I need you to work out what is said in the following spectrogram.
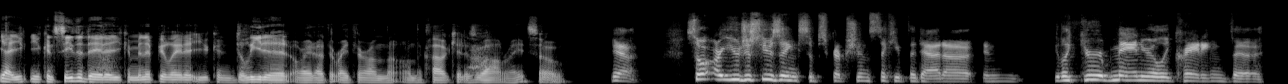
yeah you, you can see the data you can manipulate it you can delete it right out there right there on the on the cloud kit as well right so Yeah. So are you just using subscriptions to keep the data and like you're manually creating the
